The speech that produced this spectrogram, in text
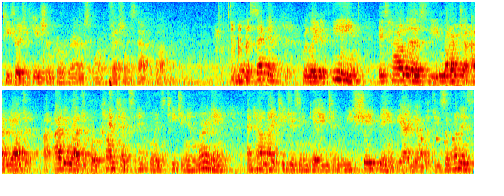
teacher education programs or professional staff development. And then the second related theme is how does the larger ideologi ideological context influence teaching and learning and how might teachers engage in reshaping the ideology. So one is,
